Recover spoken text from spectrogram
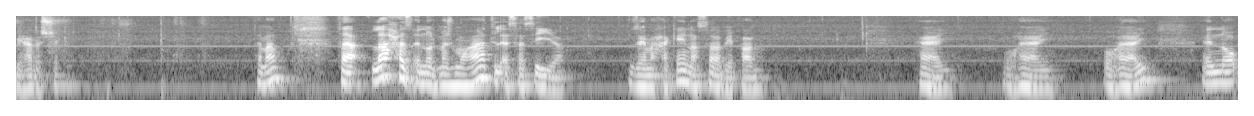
بهذا الشكل. تمام؟ فلاحظ إنه المجموعات الأساسية زي ما حكينا سابقا هاي وهاي وهاي إنه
